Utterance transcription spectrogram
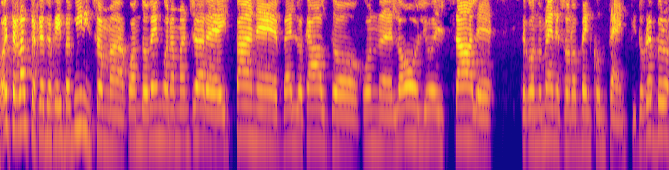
Poi tra l'altro credo che i bambini, insomma, quando vengono a mangiare il pane bello caldo con l'olio e il sale, secondo me ne sono ben contenti. Dovrebbero,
